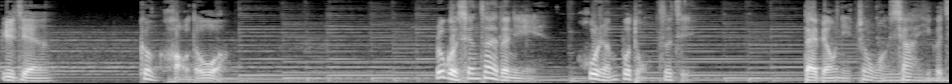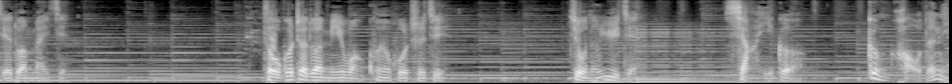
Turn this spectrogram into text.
遇见更好的我。如果现在的你忽然不懂自己代表你正往下一个阶段迈进。走过这段迷惘困惑之际就能遇见下一个更好的你。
